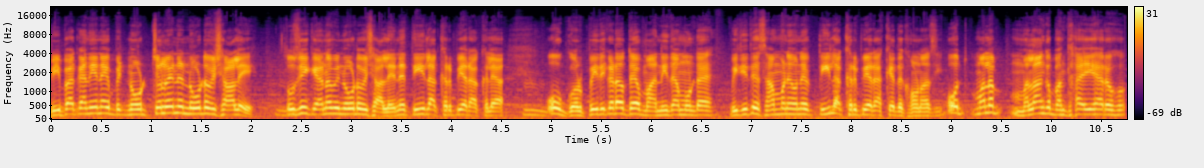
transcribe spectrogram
ਬੀਬਾ ਕਹਿੰਦੀ ਨੇ ਨੋਟ ਚਲੋ ਇਹਨੇ ਨੋਟ ਵਿਛਾ ਲੇ ਤੁਸੀਂ ਕਹਿੰਦੇ ਵੀ ਨੋਟ ਵਿਛਾ ਲੇ ਨੇ 30 ਲੱਖ ਰੁਪਏ ਰੱਖ ਲਿਆ। ਉਹ ਗੁਰਪ੍ਰੀਤ ਕਿਹੜਾ ਉੱਤੇ ਮਾਨੀ ਦਾ ਮੁੰਡਾ ਹੈ? ਵੀ ਜਿਹਦੇ ਸਾਹਮਣੇ ਉਹਨੇ 30 ਲੱਖ ਰੁਪਏ ਰੱਖ ਕੇ ਦਿਖਾਉਣਾ ਸੀ। ਉਹ ਮਤਲਬ ਮਲੰਗ ਬੰਦਾ ਹੈ ਯਾਰ ਉਹ।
